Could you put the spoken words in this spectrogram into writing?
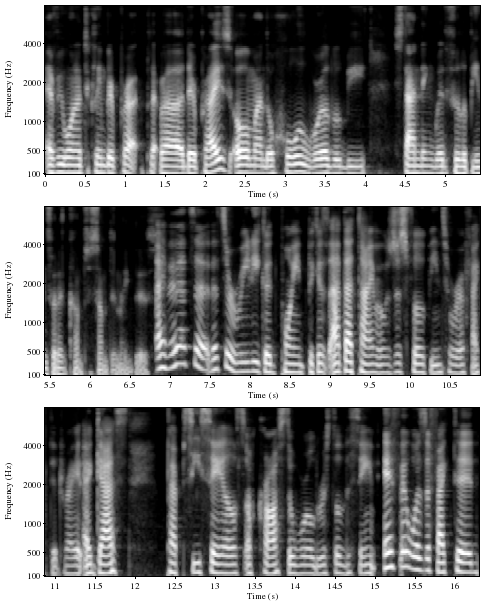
everyone wanted to claim their pri- uh, their prize oh man the whole world will be standing with Philippines when it comes to something like this I think that's a that's a really good point because at that time it was just Philippines who were affected, right? I guess Pepsi sales across the world were still the same. If it was affected,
